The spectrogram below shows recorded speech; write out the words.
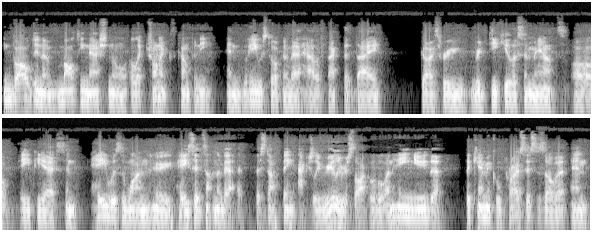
involved in a multinational electronics company, and he was talking about how the fact that they go through ridiculous amounts of EPS, and he was the one who he said something about the stuff being actually really recyclable, and he knew the the chemical processes of it, and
